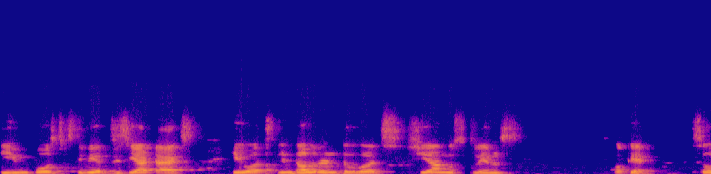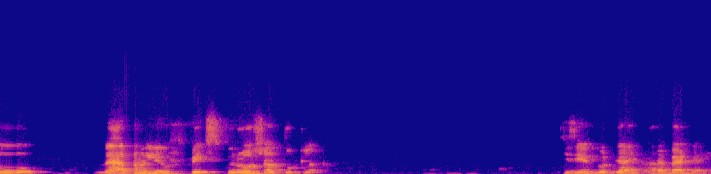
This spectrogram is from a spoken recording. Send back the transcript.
He imposed severe jizya tax. He was intolerant towards Shia Muslims. Okay, so where will you fix Firoz Shah? Is he a good guy or a bad guy?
